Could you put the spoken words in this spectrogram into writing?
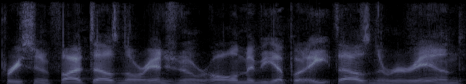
pretty soon a five thousand dollar engine overhaul, maybe you got to put eight thousand in the rear end.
